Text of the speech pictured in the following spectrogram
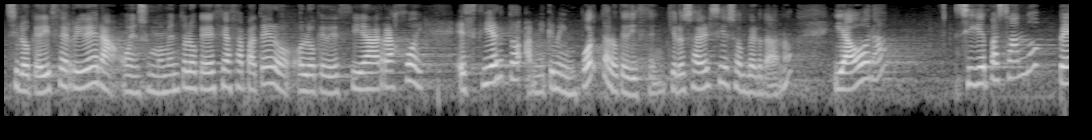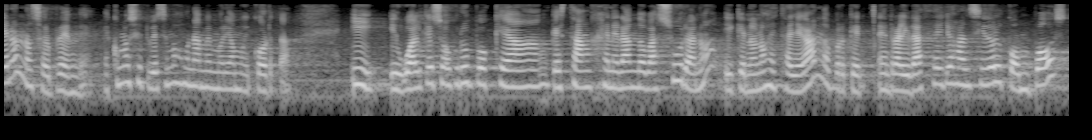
si lo que dice Rivera o en su momento lo que decía Zapatero o lo que decía Rajoy es cierto? A mí que me importa lo que dicen, quiero saber si eso es verdad, ¿no? Y ahora Sigue pasando, pero nos sorprende. Es como si tuviésemos una memoria muy corta. Y igual que esos grupos que, están generando basura ¿no? y que no nos está llegando, porque en realidad ellos han sido el compost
